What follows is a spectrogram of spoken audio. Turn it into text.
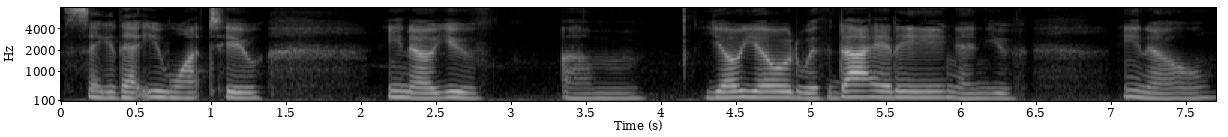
Say that you want to, you know, you've um, yo-yoed with dieting and you've, you know,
